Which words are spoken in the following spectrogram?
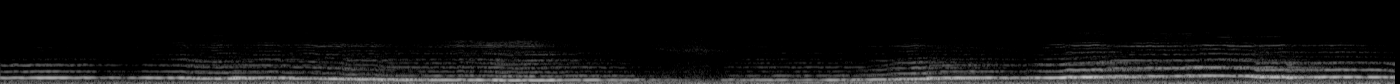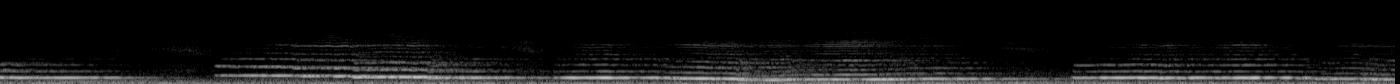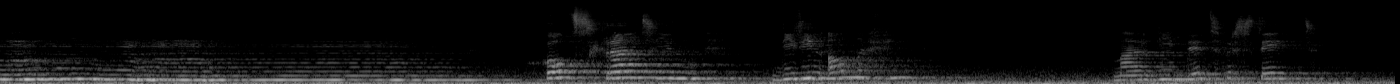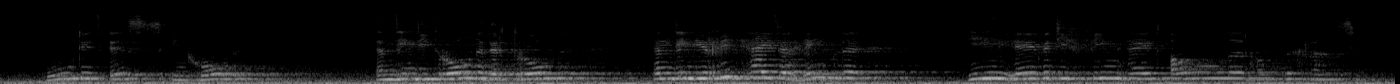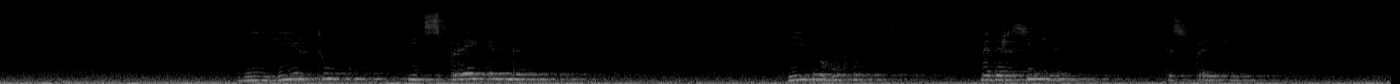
Mm-hmm. Gods gratien, die zien alle fien, maar die dit versteekt, hoe dit is in Gode, en die die tronen der tronen, en die die riekheid der hemelen, hier heeft die fienheid allerhande gratie, die hiertoe iets spreken wilt hier behoeft met der ziele te spreken.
